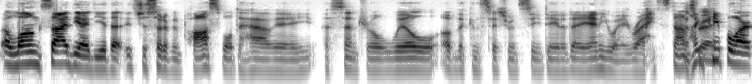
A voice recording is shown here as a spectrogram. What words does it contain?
alongside the idea that it's just sort of impossible to have a, a central will of the constituency day to day anyway, right? It's not That's like right. people are.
